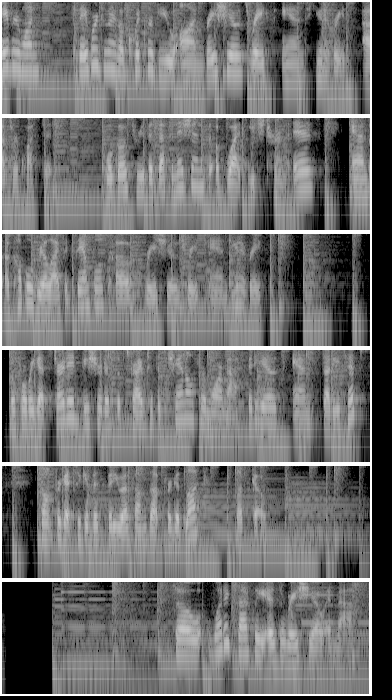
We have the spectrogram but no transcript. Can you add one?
Hey everyone! Today we're doing a quick review on ratios, rates, and unit rates as requested. We'll go through the definitions of what each term is and a couple real life examples of ratios, rates, and unit rates. Before we get started, be sure to subscribe to this channel for more math videos and study tips. Don't forget to give this video a thumbs up for good luck. Let's go. So what exactly is a ratio in math?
